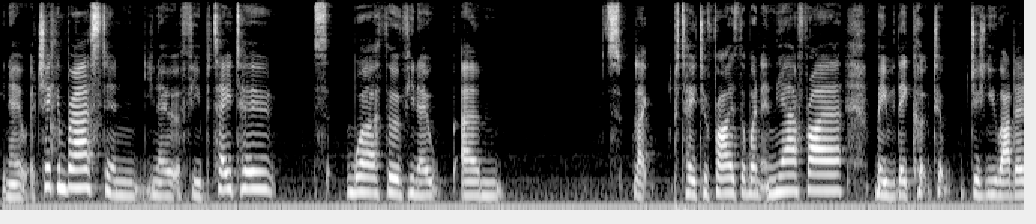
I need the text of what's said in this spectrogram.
you know, a chicken breast and, you know, a few potatoes worth of, you know, um, like potato fries that went in the air fryer. Maybe they cooked it, just you add a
